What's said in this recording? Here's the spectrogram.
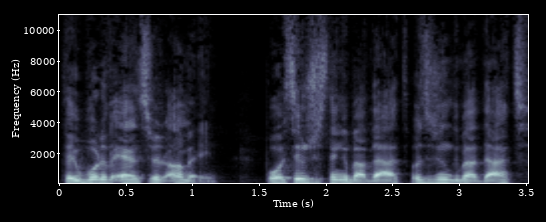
they would have answered Amen. But what's interesting about that? What's interesting about that?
